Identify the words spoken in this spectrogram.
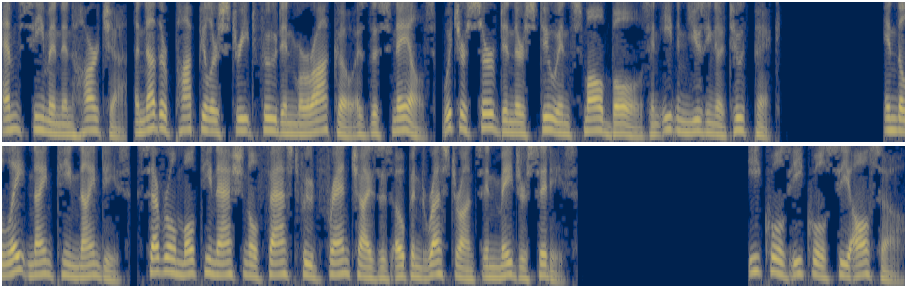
msemen and harcha. Another popular street food in Morocco is the snails, which are served in their stew in small bowls and eaten using a toothpick. In the late 1990s, several multinational fast food franchises opened restaurants in major cities. See also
